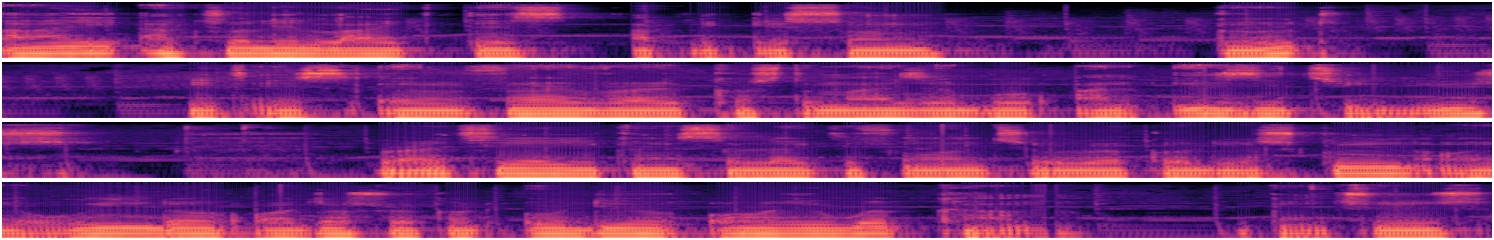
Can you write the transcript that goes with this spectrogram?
I actually like this application good. It is a very very customizable and easy to use. Right here you can select if you want to record your screen or your window or just record audio or a webcam. You can choose.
